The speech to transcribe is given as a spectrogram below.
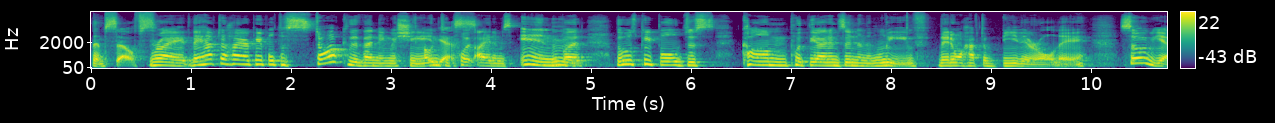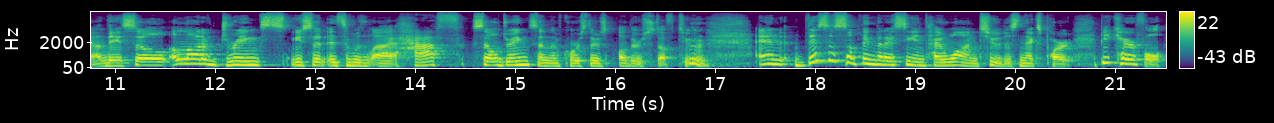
themselves. Right. They have to hire people to stock the vending machine oh, yes. to put items in, mm. but those people just come, put the items in, and then leave. They don't have to be there all day. So yeah, they sell a lot of drinks. You said it was uh, half sell drinks, and of course there's other stuff too. Mm. And this is something that I see in Taiwan too, this next part. Be careful.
